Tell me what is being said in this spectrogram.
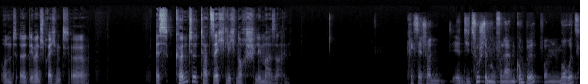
und äh, dementsprechend äh, es könnte tatsächlich noch schlimmer sein. Kriegst jetzt schon äh, die Zustimmung von deinem Kumpel, von Moritz.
